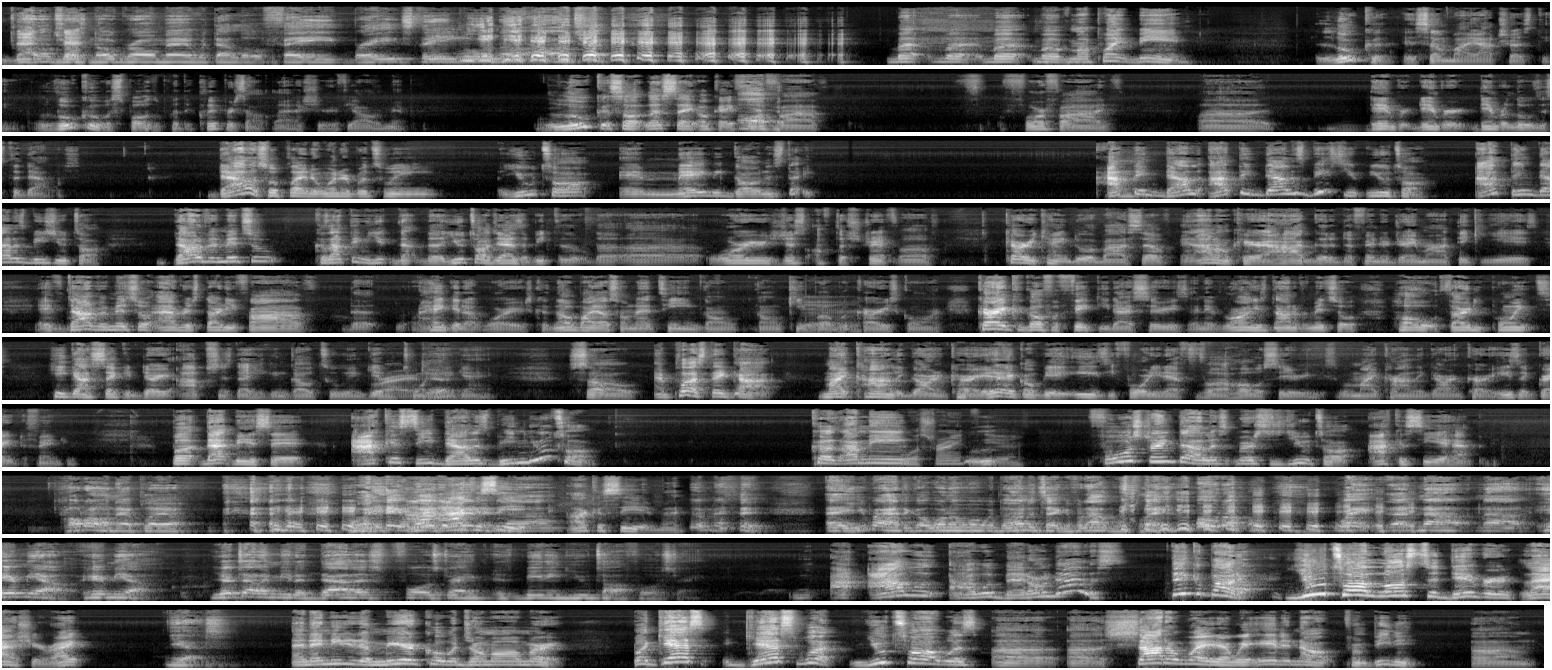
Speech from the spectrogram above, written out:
That, I don't trust that, no grown man with that little fade braids thing going on. but but but but my point being, Luka is somebody I trust in. Luka was supposed to put the Clippers out last year, if y'all remember. Luka, so let's say okay, four oh, five four five. Uh, Denver, Denver, Denver loses to Dallas. Dallas will play the winner between Utah and maybe Golden State. I mm. think Dallas. I think Dallas beats Utah. I think Dallas beats Utah. Donovan Mitchell, because I think you, the, the, Utah Jazz will beat the, the uh, Warriors just off the strength of Curry can't do it by himself, and I don't care how good a defender Draymond think he is. If Donovan Mitchell averaged thirty five, the hang it up Warriors, because nobody else on that team gonna gonna keep yeah. up with Curry scoring. Curry could go for fifty that series, and as long as Donovan Mitchell hold thirty points, he got secondary options that he can go to and give right, him twenty yeah. a game. So, and plus they got Mike Conley guarding Curry. It ain't gonna be an easy forty that for a whole series with Mike Conley guarding Curry. He's a great defender. But that being said, I can see Dallas beating Utah. Cause I mean, full strength, yeah. Full strength Dallas versus Utah. I can see it happening. Hold on, there, player. wait, wait I, I can see it. I can see it, man. Hey, you might have to go one on one with the Undertaker for that one. Play. Hold on. Wait. Now, now, hear me out. Hear me out. You're telling me that Dallas full strength is beating Utah full strength. I, I would I would bet on Dallas. Think about it. Uh, Utah lost to Denver last year, right? Yes. And they needed a miracle with Jamal Murray. But guess guess what? Utah was uh, a shot away that way in and out from beating um,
